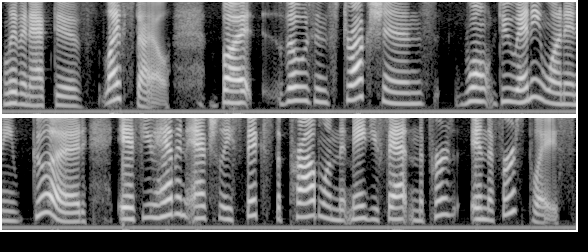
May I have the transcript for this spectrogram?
live an active lifestyle. But those instructions won't do anyone any good if you haven't actually fixed the problem that made you fat in the per- in the first place.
